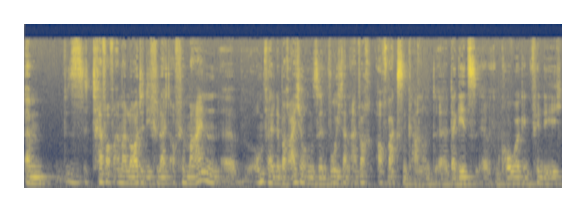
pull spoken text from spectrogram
Ähm, treffe auf einmal Leute, die vielleicht auch für mein äh, Umfeld eine Bereicherung sind, wo ich dann einfach auch wachsen kann. Und äh, da geht es äh, im Coworking, finde ich,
